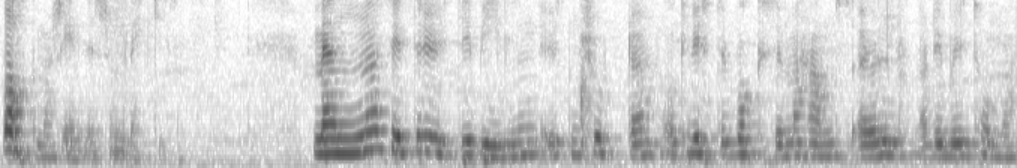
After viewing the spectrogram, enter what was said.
vaskemaskiner som lekker. Mennene sitter ute i bilen uten skjorte og kryster bokser med Hams øl når de blir tomme.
